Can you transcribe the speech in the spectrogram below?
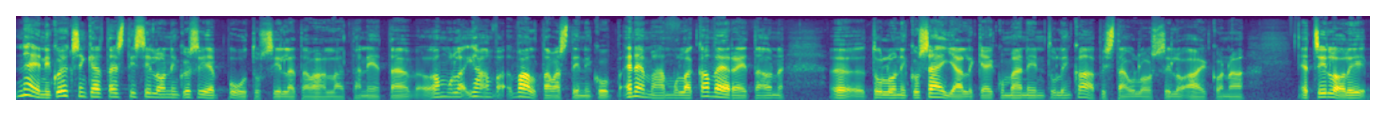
ne ei niin kuin yksinkertaisesti silloin niin kuin siihen puutu sillä tavalla, että, niin, että on mulla ihan va- valtavasti, niin kuin, enemmän mulla kavereita on ö, tullut niin kuin sen jälkeen, kun mä niin tulin kaapista ulos silloin aikoinaan. Et silloin oli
